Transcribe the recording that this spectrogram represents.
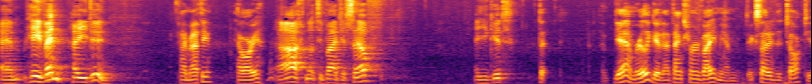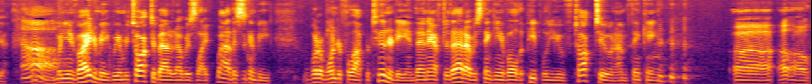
Um, hey Vin, how you doing? Hi Matthew, how are you? Ah, not too bad yourself. Are you good? Yeah, I'm really good. Thanks for inviting me. I'm excited to talk to you. Ah, When you invited me, when we talked about it, I was like, wow, this is going to be what a wonderful opportunity. And then after that, I was thinking of all the people you've talked to, and I'm thinking, uh oh,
